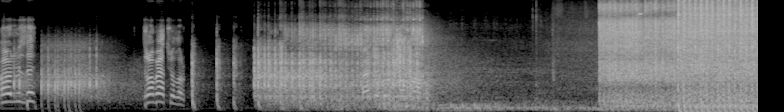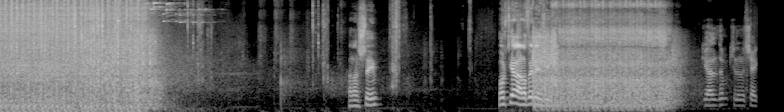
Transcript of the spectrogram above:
Önümüzde. Dravaya atıyorlar. Bence durup duralım abi. Araçtayım. Kort gel arabayla ezeyim. Geldim kilini çek.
